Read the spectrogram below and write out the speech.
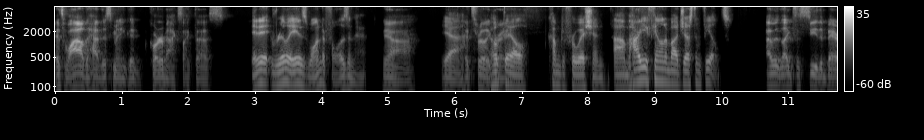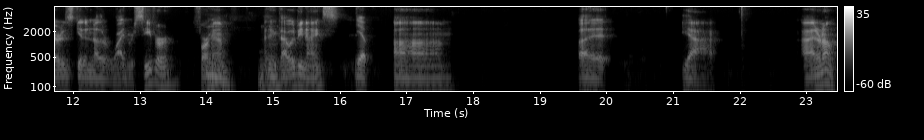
it's wild to have this many good quarterbacks like this. It it really is wonderful, isn't it? Yeah. Yeah. It's really I hope great. they'll come to fruition. Um, how are you feeling about Justin Fields? I would like to see the Bears get another wide receiver for him. I think Mhm. that would be nice. Yep. Um, but yeah, I don't know.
